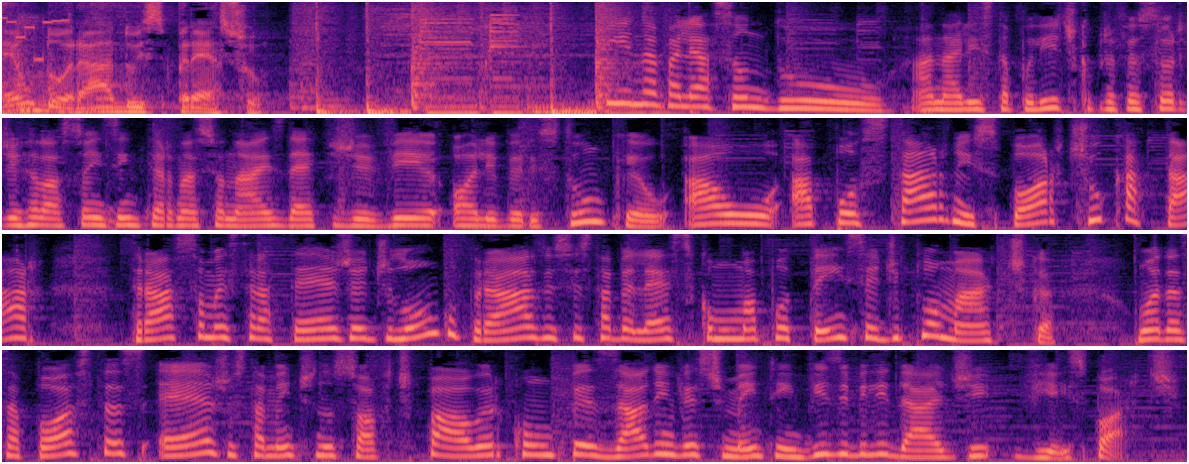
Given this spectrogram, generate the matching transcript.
Eldorado Expresso. E na avaliação do analista político professor de Relações Internacionais da FGV, Oliver Stunkel, ao apostar no esporte, o Catar traça uma estratégia de longo prazo e se estabelece como uma potência diplomática. Uma das apostas é justamente no soft power, com um pesado investimento em visibilidade via esporte.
